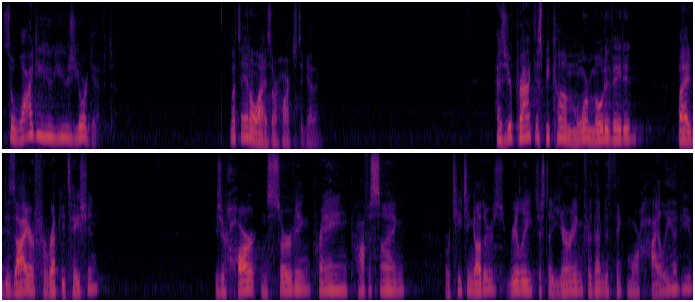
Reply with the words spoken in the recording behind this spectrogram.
So, why do you use your gift? Let's analyze our hearts together. Has your practice become more motivated by a desire for reputation? Is your heart in serving, praying, prophesying, or teaching others really just a yearning for them to think more highly of you?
